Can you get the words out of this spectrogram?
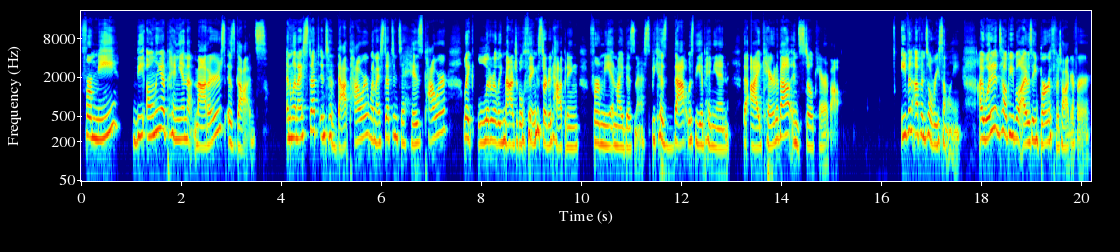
for me, the only opinion that matters is God's. And when I stepped into that power, when I stepped into his power, like literally magical things started happening for me and my business because that was the opinion that I cared about and still care about. Even up until recently, I wouldn't tell people I was a birth photographer.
